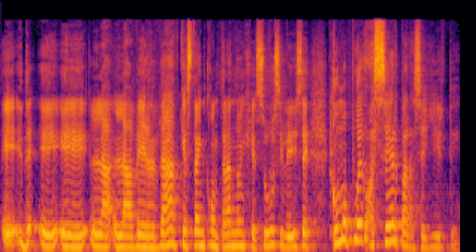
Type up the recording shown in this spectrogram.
eh, eh, la, la verdad que está encontrando en Jesús y le dice, ¿cómo puedo hacer para seguirte?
